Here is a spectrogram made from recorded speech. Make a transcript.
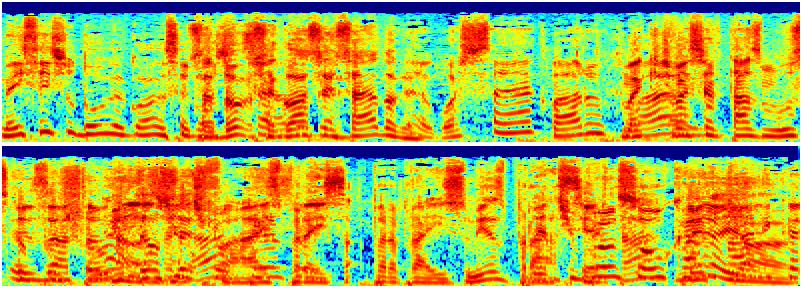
Nem sei se o Doug gosta. Você, gosta, do- você gosta de ensaiar, Doug? É, eu gosto de ensaiar, claro. Como é que a gente Claro. vai acertar as músicas? Exatamente. Então Não, você é tipo, faz pra isso, pra, pra isso mesmo? Pra É tipo, eu acertar? sou o cara aí. Metallica,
